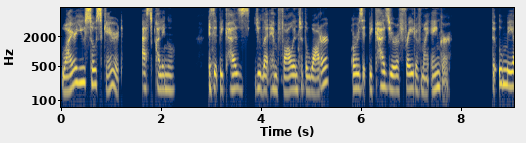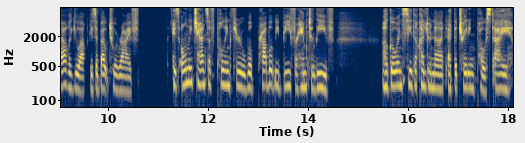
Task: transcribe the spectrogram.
Why are you so scared? asked Qalingu. Is it because you let him fall into the water? Or is it because you're afraid of my anger? The Umiyaryuak is about to arrive. His only chance of pulling through will probably be for him to leave. I'll go and see the Kalunat at the trading post. I.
